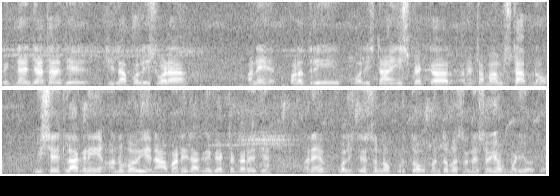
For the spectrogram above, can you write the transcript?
વિજ્ઞાન જાથા જે જિલ્લા પોલીસ વડા અને પડદરી પોલીસના ઇન્સ્પેક્ટર અને તમામ સ્ટાફનો વિશેષ લાગણી અનુભવી અને આભારની લાગણી વ્યક્ત કરે છે અને પોલીસ સ્ટેશનનો પૂરતો બંદોબસ્ત અને સહયોગ મળ્યો હતો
